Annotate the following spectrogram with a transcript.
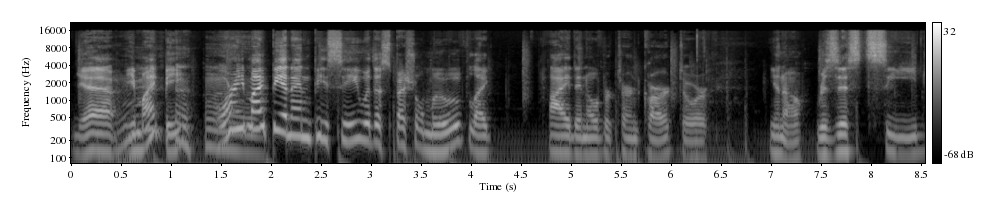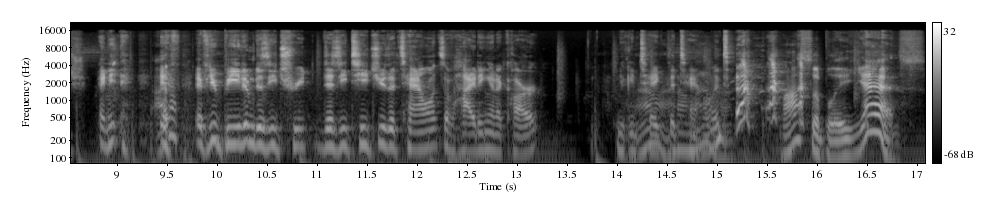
Yeah, he might be. or he might be an NPC with a special move like hide an overturned cart or, you know, resist siege. And he, if, if you beat him, does he treat? Does he teach you the talents of hiding in a cart? You can take the talent. Possibly, yes.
